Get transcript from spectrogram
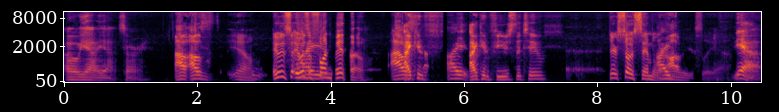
Oh yeah, yeah. Sorry. I, I was, you know, it was it was I, a fun bit though. I was, I can I I confused the two. They're so similar, I, obviously. Yeah. Yeah.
